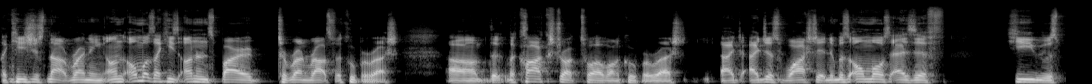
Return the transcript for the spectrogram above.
Like he's just not running, un, almost like he's uninspired to run routes for Cooper Rush. Um, the the clock struck twelve on Cooper Rush. I I just watched it, and it was almost as if he was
